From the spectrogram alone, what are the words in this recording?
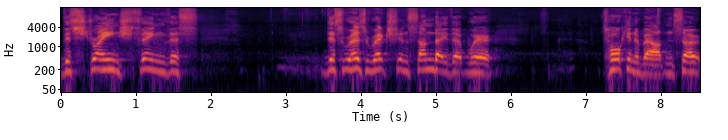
this strange thing, this, this resurrection Sunday that we're talking about? And so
